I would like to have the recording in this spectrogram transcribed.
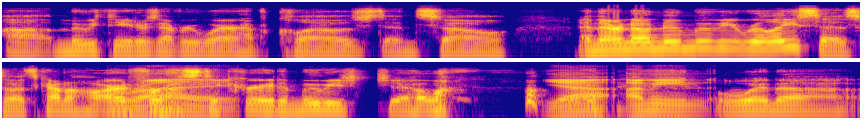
uh movie theaters everywhere have closed and so and there are no new movie releases so it's kind of hard right. for us to create a movie show yeah, I mean when uh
